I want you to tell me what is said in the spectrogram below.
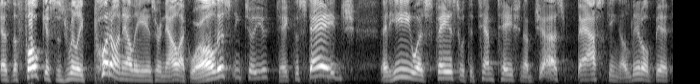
as the focus is really put on Eliezer now, like we're all listening to you, take the stage that he was faced with the temptation of just basking a little bit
